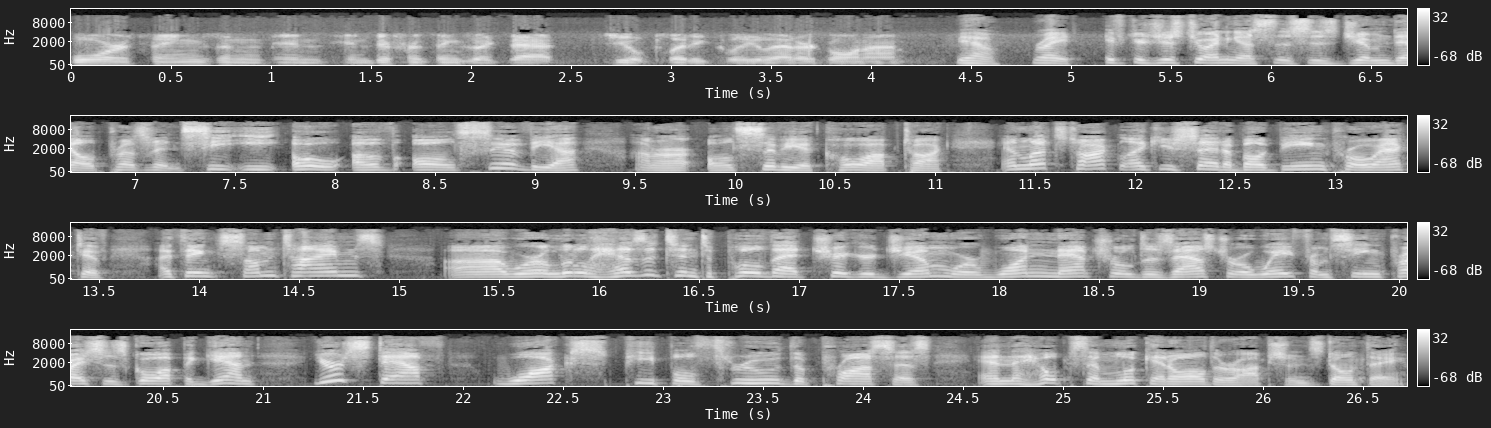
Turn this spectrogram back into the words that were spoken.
war things and, and, and different things like that geopolitically that are going on. Yeah, right. If you're just joining us, this is Jim Dell, President CEO of Alcivia on our Alcivia Co-op Talk. And let's talk, like you said, about being proactive. I think sometimes uh, we're a little hesitant to pull that trigger, Jim. We're one natural disaster away from seeing prices go up again. Your staff walks people through the process and helps them look at all their options, don't they?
